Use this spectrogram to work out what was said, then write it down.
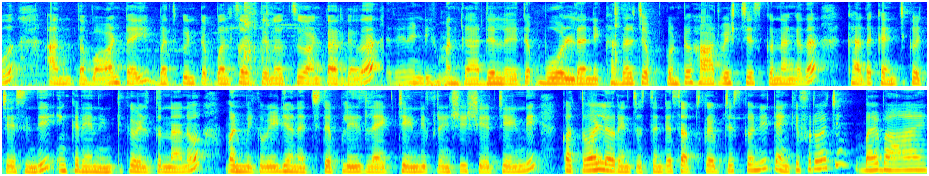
తినేవాళ్ళము అంత బాగుంటాయి. బతికుంటే బల్సాలు తినొచ్చు అంటారు కదా. సరేనండి మన గార్డెన్లో అయితే బోల్డ్ అన్ని కథలు చెప్పుకుంటూ హార్వెస్ట్ చేసుకున్నాం కదా. కథ కంచికి వచ్చేసింది. ఇంకా నేను ఇంటికి వెళ్తున్నాను. మరి మీకు వీడియో నచ్చితే ప్లీజ్ లైక్ చేయండి ఫ్రెండ్స్కి షేర్ చేయండి. కొత్త వాళ్ళు ఎవరైనా చూస్తుంటే సబ్స్క్రైబ్ చేసుకోండి. Thank you for watching bye bye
